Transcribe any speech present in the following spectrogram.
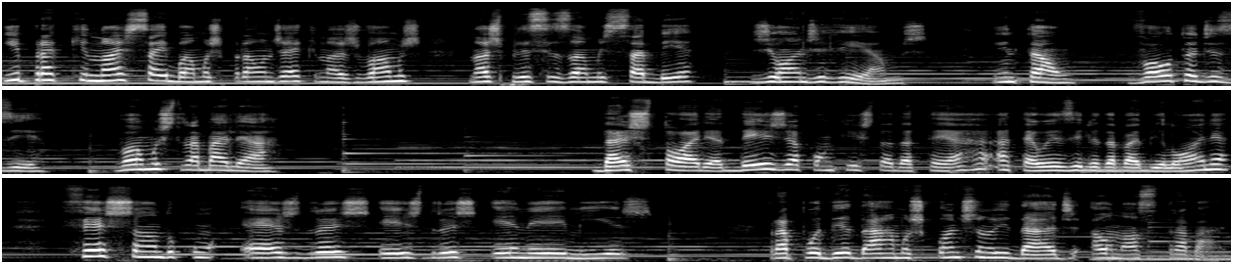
e para que nós saibamos para onde é que nós vamos, nós precisamos saber de onde viemos. Então, volto a dizer, vamos trabalhar da história desde a conquista da terra até o exílio da Babilônia, fechando com Esdras, Esdras e Neemias, para poder darmos continuidade ao nosso trabalho.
